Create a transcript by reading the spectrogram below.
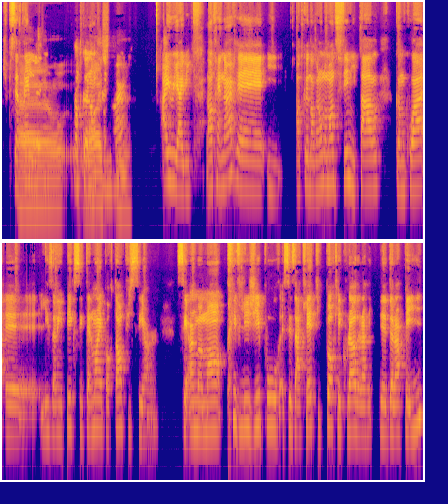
Je suis plus certaine. en tout cas, l'entraîneur. Irie Ivy. L'entraîneur, euh, en tout cas, dans un autre moment du film, il parle comme quoi euh, les Olympiques, c'est tellement important, puis c'est un, c'est un moment privilégié pour ces athlètes qui portent les couleurs de leur, de leur pays.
